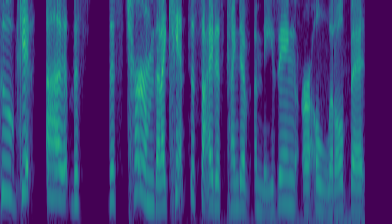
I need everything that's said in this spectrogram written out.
who get uh, this this term that I can't decide is kind of amazing or a little bit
